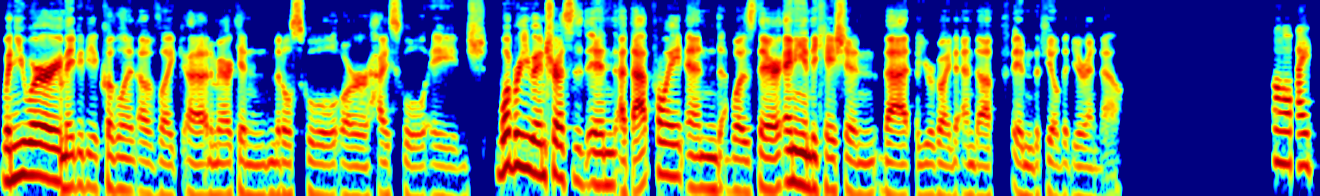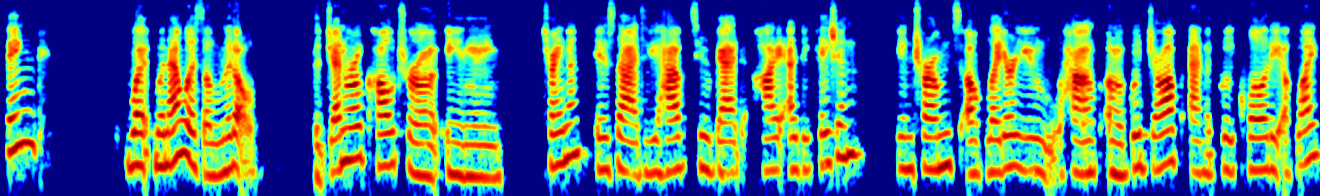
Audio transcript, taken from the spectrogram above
when you were maybe the equivalent of like uh, an American middle school or high school age, what were you interested in at that point? And was there any indication that you were going to end up in the field that you're in now? Oh, I think when when I was a little, the general culture in China is that you have to get high education in terms of later you have a good job and a good quality of life.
